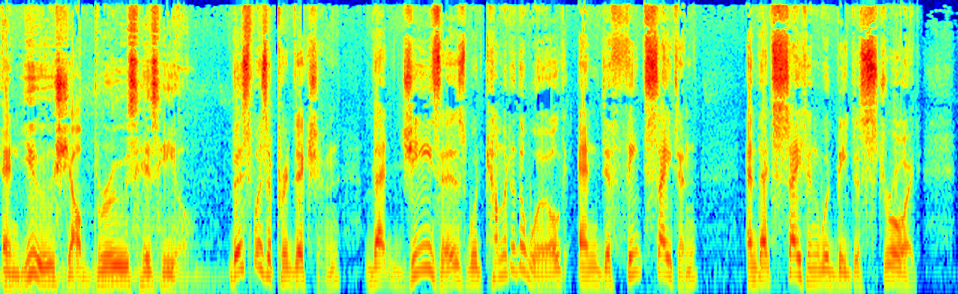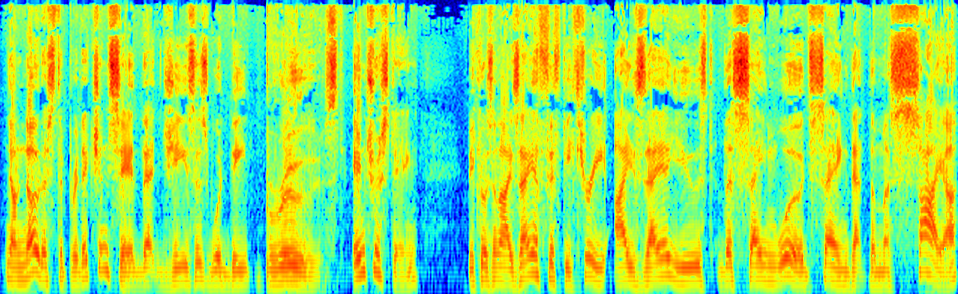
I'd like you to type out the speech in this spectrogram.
and you shall bruise his heel." This was a prediction that Jesus would come into the world and defeat Satan, and that Satan would be destroyed. Now notice the prediction said that Jesus would be bruised. Interesting because in Isaiah 53, Isaiah used the same word saying that the Messiah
